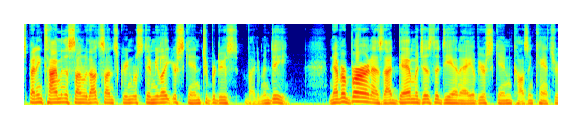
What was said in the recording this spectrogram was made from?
Spending time in the sun without sunscreen will stimulate your skin to produce vitamin D. Never burn, as that damages the DNA of your skin, causing cancer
